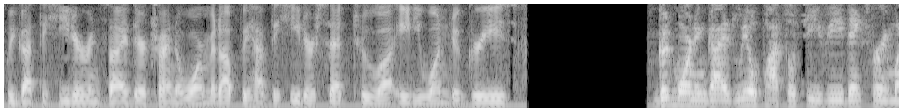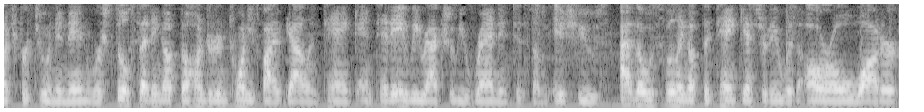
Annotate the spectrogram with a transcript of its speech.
We got the heater inside there trying to warm it up. We have the heater set to uh, 81 degrees Good morning guys, Leopazzo TV, thanks very much for tuning in. We're still setting up the 125 gallon tank and today we actually ran into some issues. As I was filling up the tank yesterday with RO water,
